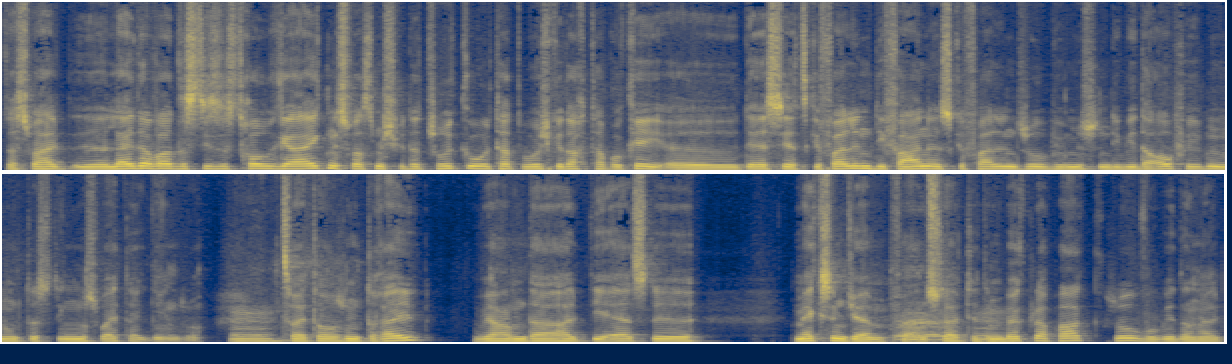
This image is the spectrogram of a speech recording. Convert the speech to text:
das war halt, äh, leider war das dieses traurige Ereignis, was mich wieder zurückgeholt hat, wo ich gedacht habe, okay, äh, der ist jetzt gefallen, die Fahne ist gefallen, so, wir müssen die wieder aufheben und das Ding muss weitergehen, so. 2003, wir haben da halt die erste Maxim Jam veranstaltet im Böckler Park, so, wo wir dann halt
